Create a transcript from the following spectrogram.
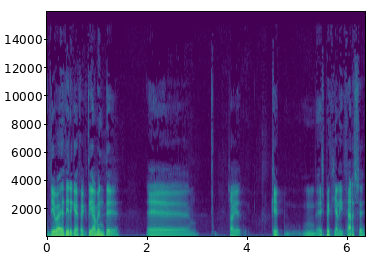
Yo iba a decir que efectivamente. eh, o sea, que, que mm, especializarse.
